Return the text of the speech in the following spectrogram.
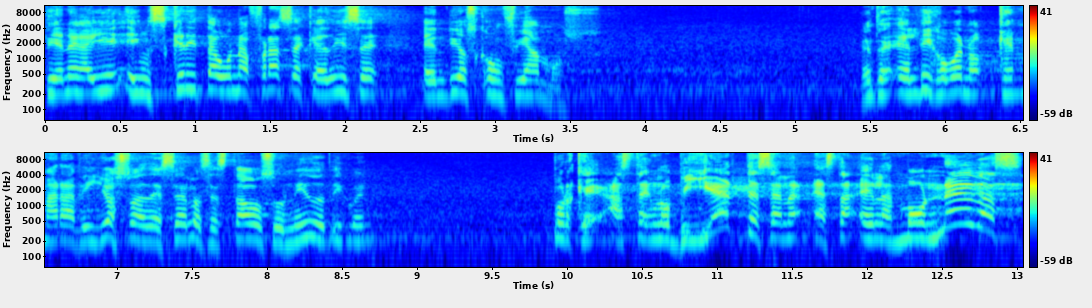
Tienen ahí inscrita una frase que dice, en Dios confiamos. Entonces él dijo, bueno, qué maravilloso ha de ser los Estados Unidos, dijo él. Porque hasta en los billetes, hasta en las monedas,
